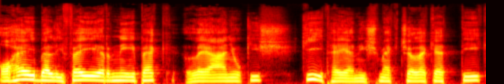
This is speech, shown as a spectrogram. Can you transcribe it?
a helybeli fehér népek, leányok is, két helyen is megcselekedték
